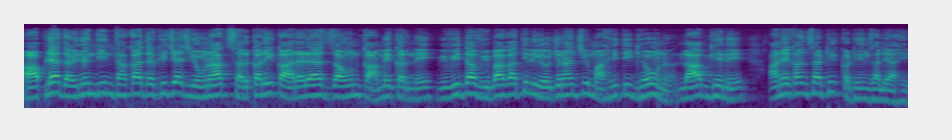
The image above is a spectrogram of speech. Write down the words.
आपल्या दैनंदिन धकाधकीच्या जीवनात सरकारी कार्यालयात जाऊन कामे करणे विविध विभागातील योजनांची माहिती घेऊन लाभ घेणे अनेकांसाठी कठीण झाले आहे.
